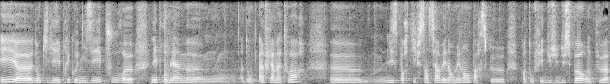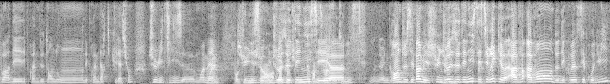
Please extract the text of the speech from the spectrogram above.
Et donc, il est préconisé pour les problèmes inflammatoires, euh, les sportifs s'en servent énormément parce que quand on fait du, sport, on peut avoir des, problèmes de tendons, des problèmes d'articulation. Je l'utilise euh, moi-même. je suis une, hein, joueuse de tennis et euh, une grande, je sais pas, mais je suis une joueuse de tennis et c'est vrai qu'avant avant de découvrir ces produits,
